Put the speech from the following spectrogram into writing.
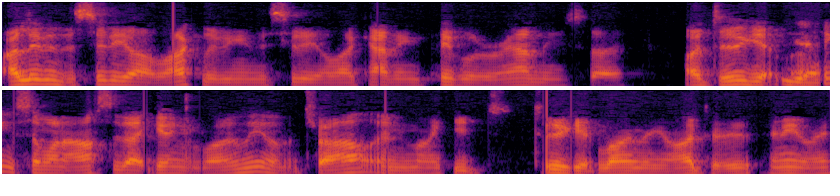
I live in the city. I like living in the city. I like having people around me. So I do get, Yeah. I think someone asked about getting lonely on the trail and like you do get lonely. I do anyway.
